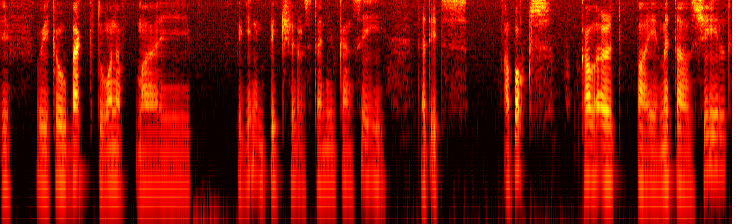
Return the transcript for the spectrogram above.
if we go back to one of my beginning pictures then you can see that it's a box covered by a metal shield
